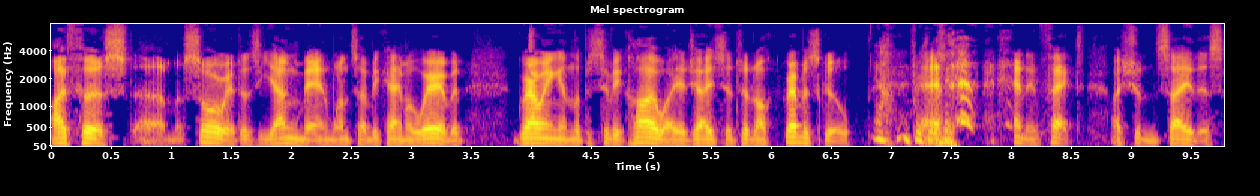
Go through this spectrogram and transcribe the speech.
I first um, saw it as a young man once I became aware of it, growing in the Pacific Highway adjacent to Knox Grammar School. and, and in fact, I shouldn't say this,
